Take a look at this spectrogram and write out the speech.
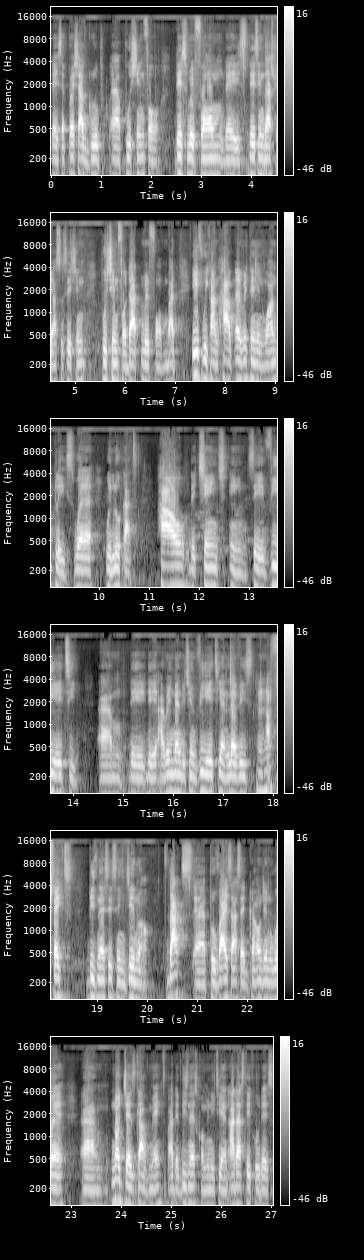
there is a pressure group uh, pushing for this reform, there is this industry association pushing for that reform. But if we can have everything in one place where we look at how the change in, say, VAT, um, the, the arrangement between VAT and levies mm-hmm. affects businesses in general, that uh, provides us a grounding where um, not just government, but the business community and other stakeholders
